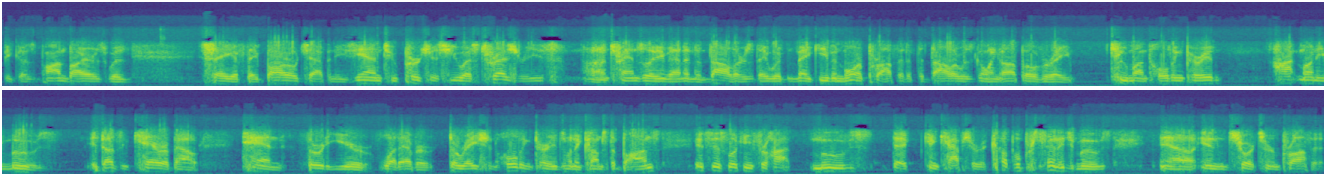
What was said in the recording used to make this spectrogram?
because bond buyers would say if they borrow Japanese yen to purchase U.S. treasuries, uh, translating that into dollars, they would make even more profit if the dollar was going up over a two month holding period. Hot money moves. It doesn't care about 10, 30 year, whatever duration holding periods when it comes to bonds. It's just looking for hot moves that can capture a couple percentage moves uh, in short term profit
